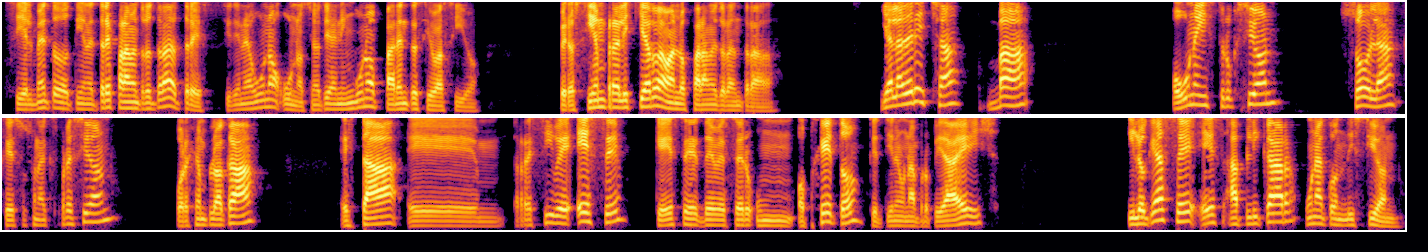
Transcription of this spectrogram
Si el método tiene tres parámetros de entrada, tres. Si tiene uno, uno. Si no tiene ninguno, paréntesis vacío. Pero siempre a la izquierda van los parámetros de entrada. Y a la derecha va o una instrucción sola, que eso es una expresión. Por ejemplo, acá está, eh, recibe S, que S debe ser un objeto que tiene una propiedad age. Y lo que hace es aplicar una condición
